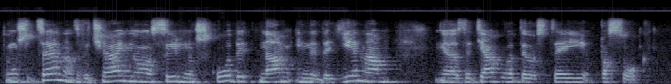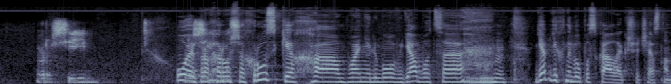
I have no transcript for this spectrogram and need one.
Тому що це надзвичайно сильно шкодить нам і не дає нам е, затягувати ось цей пасок в Росії. Ой, про хороших русських, пані Любов, я б це я б їх не випускала, якщо чесно.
